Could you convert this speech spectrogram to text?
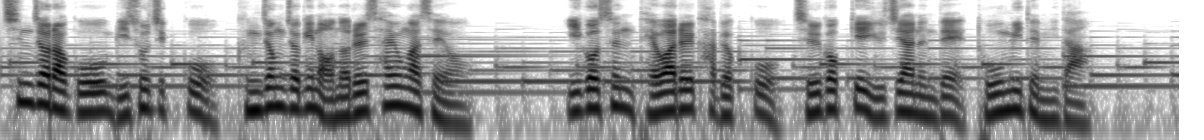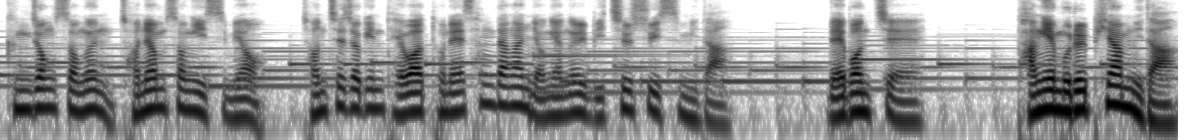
친절하고 미소 짓고 긍정적인 언어를 사용하세요. 이것은 대화를 가볍고 즐겁게 유지하는데 도움이 됩니다. 긍정성은 전염성이 있으며 전체적인 대화 톤에 상당한 영향을 미칠 수 있습니다. 네 번째, 방해물을 피합니다.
